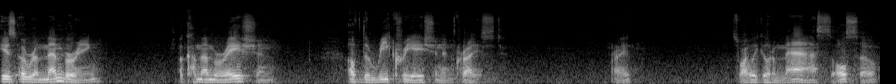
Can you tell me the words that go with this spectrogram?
is a remembering a commemoration of the recreation in Christ. Right? That's why we go to Mass also,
